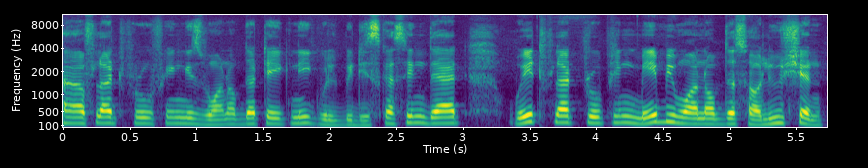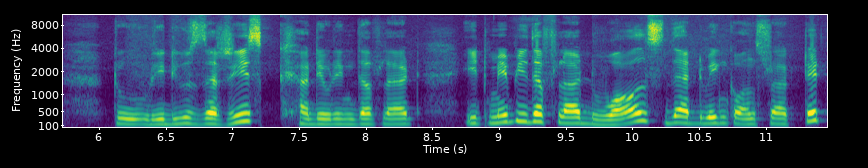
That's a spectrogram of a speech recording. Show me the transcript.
uh, flood proofing is one of the technique we will be discussing that wet flood proofing may be one of the solution to reduce the risk during the flood. It may be the flood walls that being constructed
